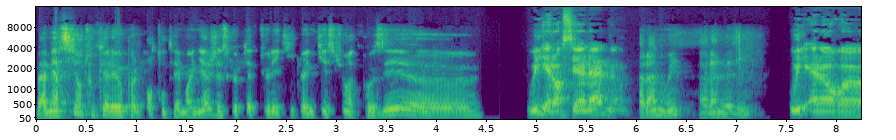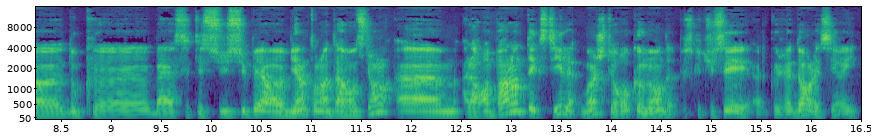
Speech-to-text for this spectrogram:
Bah, merci en tout cas, Léopold, pour ton témoignage. Est-ce que peut-être que l'équipe a une question à te poser euh? Oui, alors c'est Alan. Alan, oui. Alan, vas-y. Oui, alors euh, donc euh, bah, c'était super euh, bien ton intervention. alors en parlant de textile, moi je te recommande parce que tu sais que j'adore les séries.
